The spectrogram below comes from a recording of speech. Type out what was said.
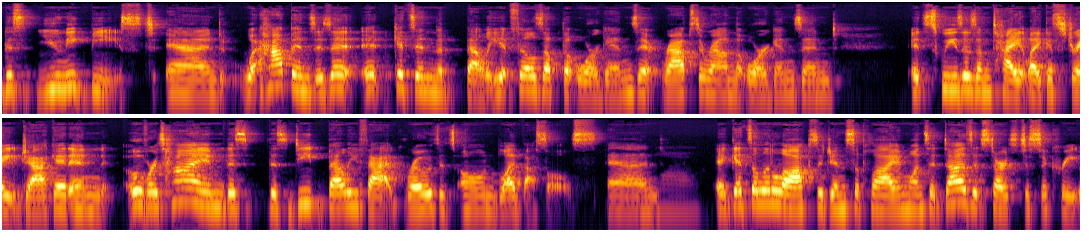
this unique beast. And what happens is it it gets in the belly, it fills up the organs, it wraps around the organs, and it squeezes them tight like a straight jacket and over time this this deep belly fat grows its own blood vessels Oh and wow. it gets a little oxygen supply and once it does it starts to secrete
